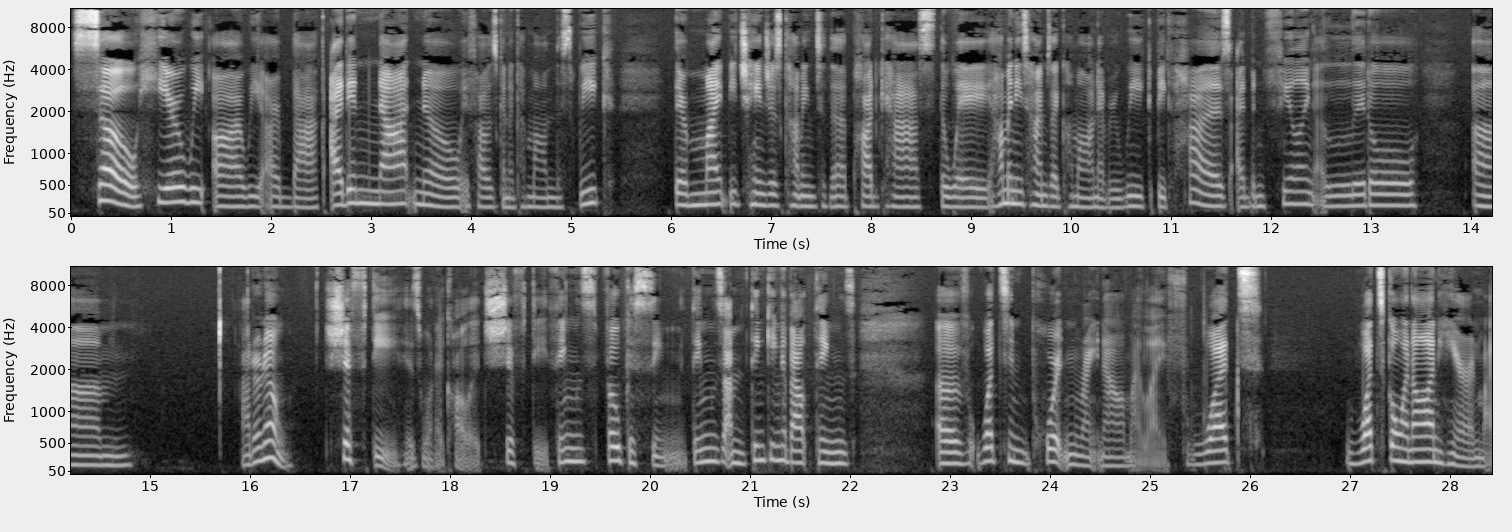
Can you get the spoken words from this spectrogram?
So here we are. We are back. I did not know if I was going to come on this week. There might be changes coming to the podcast, the way, how many times I come on every week, because I've been feeling a little, um, I don't know, shifty is what I call it. Shifty. Things focusing, things I'm thinking about things of what's important right now in my life. What what's going on here in my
